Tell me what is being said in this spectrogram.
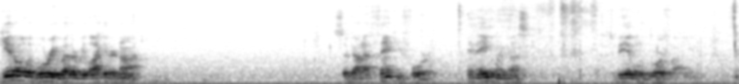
get all the glory whether we like it or not. So, God, I thank you for enabling us to be able to glorify you.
